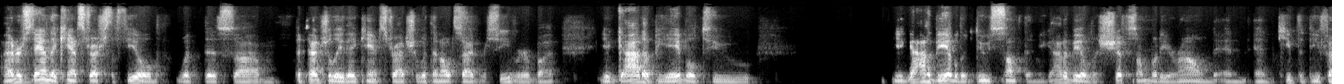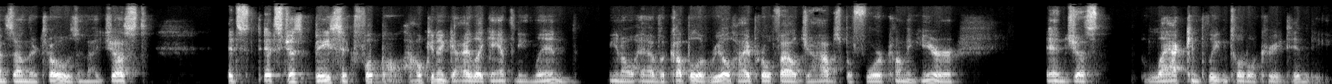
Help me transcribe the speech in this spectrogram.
I understand they can't stretch the field with this. Um, potentially, they can't stretch with an outside receiver, but you got to be able to you got to be able to do something. You got to be able to shift somebody around and and keep the defense on their toes. And I just it's it's just basic football. How can a guy like Anthony Lynn, you know, have a couple of real high profile jobs before coming here and just lack complete and total creativity?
